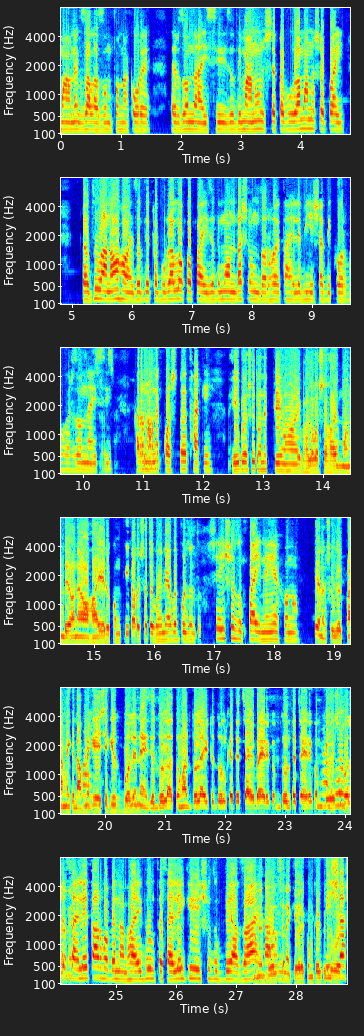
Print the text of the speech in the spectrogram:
মা অনেক জ্বালা যন্ত্রণা করে। এর জন্য আইছি যদি মানুষ একটা বুড়া মানুষও পাই একটা জুয়ানো হয় যদি একটা বুড়া লোকও পাই যদি মনটা সুন্দর হয় তাহলে বিয়ে শাদী করব। এর জন্য আইছি আচ্ছা। কারণ অনেক কষ্ট থাকি। এই বয়সে তো অনেক প্রেম হয় ভালোবাসা হয় মন দেওয়া নেওয়া হয়। এরকম কি কারোর সাথে হয়নি এখন পর্যন্ত? সেই সুযোগ পাই নাই এখনও। কেন? সুযোগ পান না কেন? আপনাকে এসে কেউ বলে নাই যে দোলা তোমার দোলা এটা দোল খেতে চাই বা এরকম দোলতে চাই? এরকম কেউ এসে বলে দুলতে নাই চাইলেই তার হবে না ভাই। দুলতে চাইলেই কি সুযোগ দেওয়া যায়? মানে বলছে নাকি? এরকম কেউ কিছু বিশ্বাস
